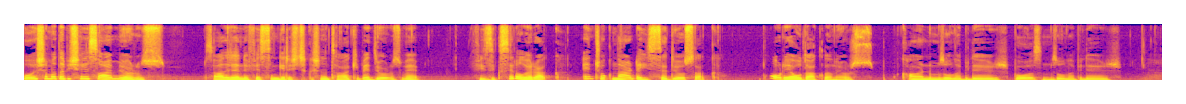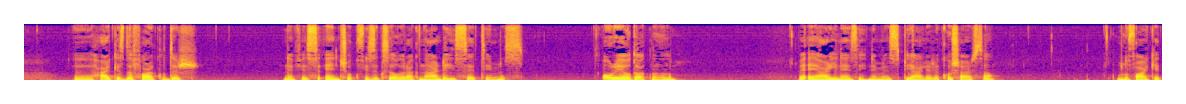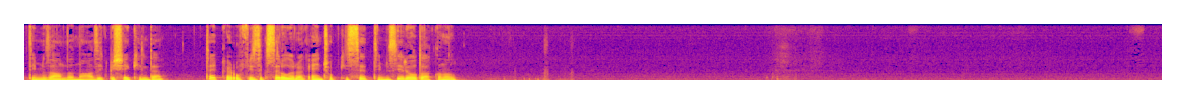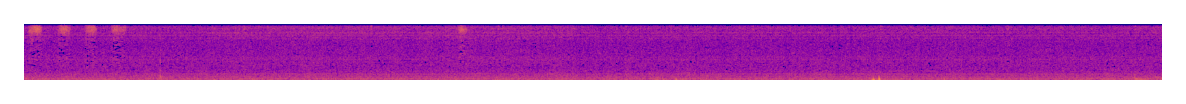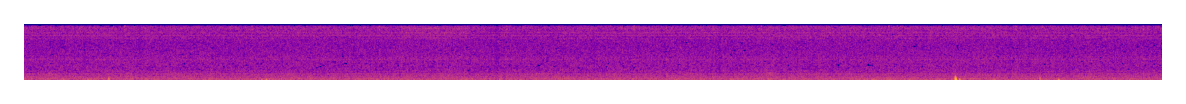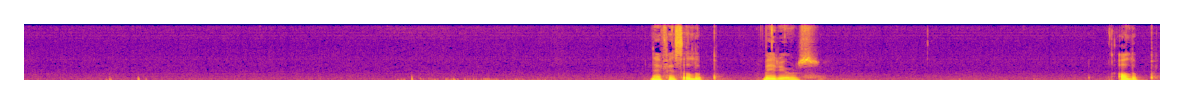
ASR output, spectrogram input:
Bu aşamada bir şey saymıyoruz. Sadece nefesin giriş çıkışını takip ediyoruz ve fiziksel olarak en çok nerede hissediyorsak oraya odaklanıyoruz. Karnımız olabilir, boğazımız olabilir. Ee, herkes de farklıdır. Nefesi en çok fiziksel olarak nerede hissettiğimiz oraya odaklanalım. Ve eğer yine zihnimiz bir yerlere koşarsa bunu fark ettiğimiz anda nazik bir şekilde tekrar o fiziksel olarak en çok hissettiğimiz yere odaklanalım. Nefes alıp veriyoruz. alıp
